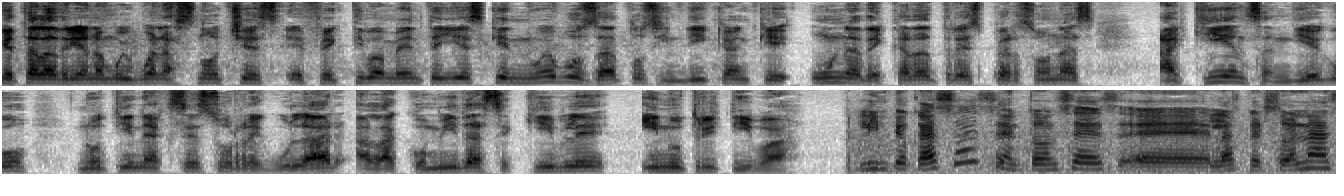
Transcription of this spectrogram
¿Qué tal Adriana? Muy buenas noches. Efectivamente, y es que nuevos datos indican que una de cada tres personas aquí en San Diego no tiene acceso regular a la comida asequible y nutritiva. Limpio casas, entonces eh, las personas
